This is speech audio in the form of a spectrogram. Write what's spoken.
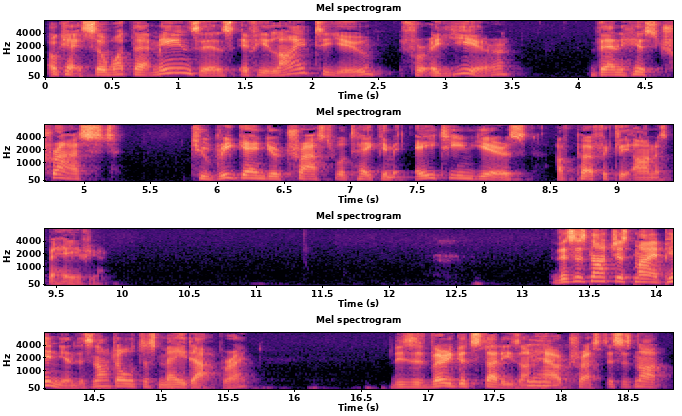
Okay, so what that means is if he lied to you for a year, then his trust, to regain your trust, will take him 18 years of perfectly honest behavior. This is not just my opinion. This is not all just made up, right? These are very good studies on Yeah. how trust, this is not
